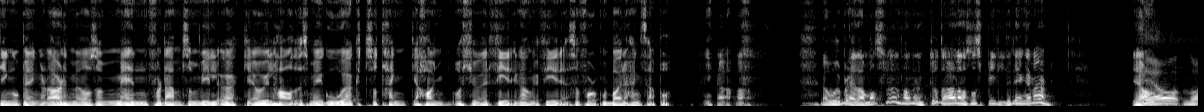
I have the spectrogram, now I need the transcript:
ting oppe i Engerdal. Men, også, men for dem som vil øke og vil ha det som ei god økt, så tenker han å kjøre fire ganger fire. Så folk må bare henge seg på. Ja. ja, Hvor ble det av Mats Lund? Han endte jo der, da, som spiller i Engerdal. Ja, Ja, nå,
